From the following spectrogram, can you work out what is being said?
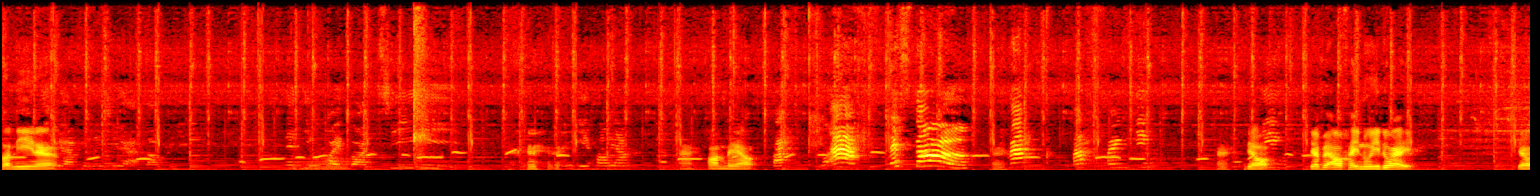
ตอนนี้นะเชื่อเพื่อนไม่เชื่อตอนนี้แน่จริงปล่อยก่อนสินี่พร้อมยังนะพร้อมแล้วไปหนูอะ let's go อะมาไปไปจริงอะเดี๋ยว เดี๋ยวไปเอาไข่นุ้ยด้วย เดี๋ยว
